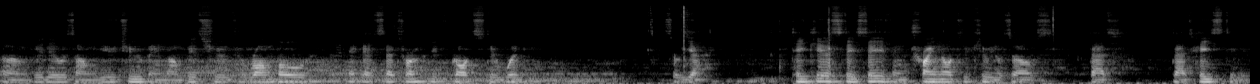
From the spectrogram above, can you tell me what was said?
um, videos on YouTube and on BitChute, Rumble, etc. if God's still willing. So yeah, take care, stay safe, and try not to kill yourselves that that hastily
